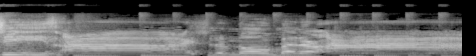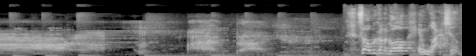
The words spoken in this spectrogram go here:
cheese. So we're gonna go and watch him.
